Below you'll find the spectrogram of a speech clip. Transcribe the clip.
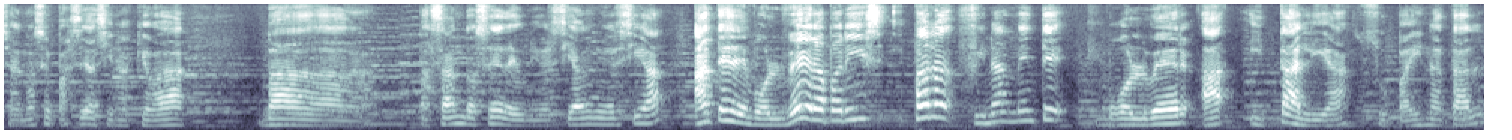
o sea, no se pasea, sino es que va va pasándose de universidad a universidad antes de volver a París para finalmente volver a Italia, su país natal,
